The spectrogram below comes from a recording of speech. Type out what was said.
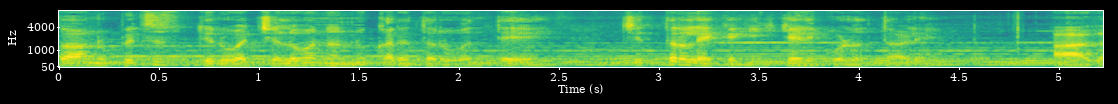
ತಾನು ಪ್ರೀತಿಸುತ್ತಿರುವ ಚೆಲುವನನ್ನು ಕರೆತರುವಂತೆ ಚಿತ್ರಲೇಖೆಗೆ ಕೇಳಿಕೊಳ್ಳುತ್ತಾಳೆ. ಆಗ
